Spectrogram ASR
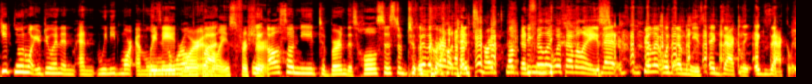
Keep doing what you're doing, and and we need more Emilys We in the need world. more but Emily's for sure. We also need to burn this whole system to the, To the ground, ground. and start something and fill it with Emily's. that fill it with Emily's. Exactly, exactly.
